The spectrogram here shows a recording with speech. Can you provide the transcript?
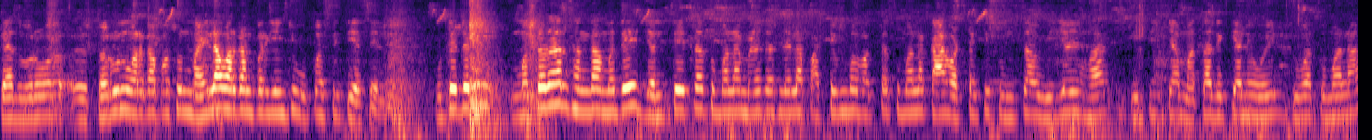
त्याचबरोबर तरुण वर्गापासून महिला वर्गांपर्यंतची उपस्थिती असेल कुठेतरी मतदारसंघामध्ये जनतेचा तुम्हाला मिळत असलेला पाठिंबा बघता तुम्हाला काय वाटतं की तुमचा विजय हा कितीच्या मताधिक्याने होईल किंवा तुम्हाला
